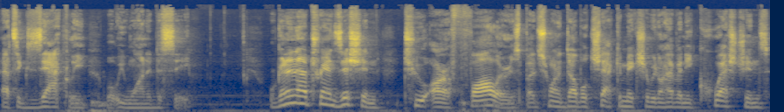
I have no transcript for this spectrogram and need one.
That's exactly what we wanted to see. We're going to now transition to our fallers, but I just want to double check and make sure we don't have any questions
